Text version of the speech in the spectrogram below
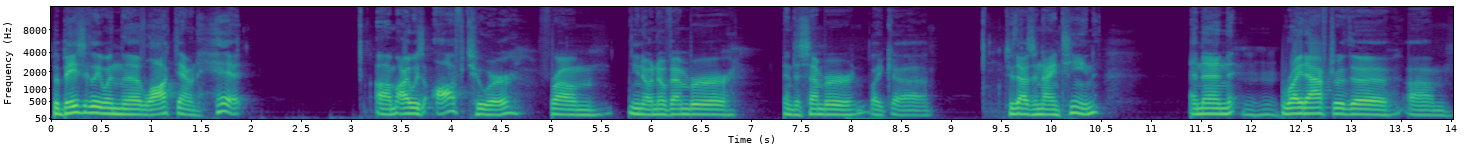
So basically when the lockdown hit, um, I was off tour from, you know, November and December, like uh, 2019. And then Mm-hmm. right after the um,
